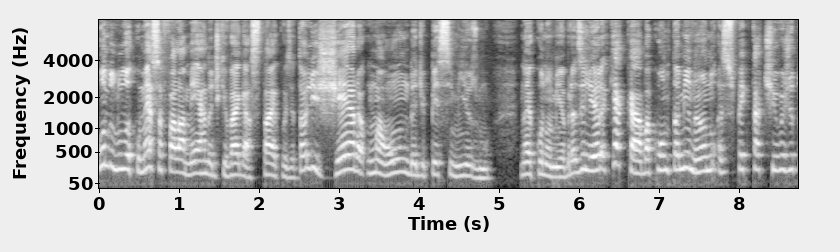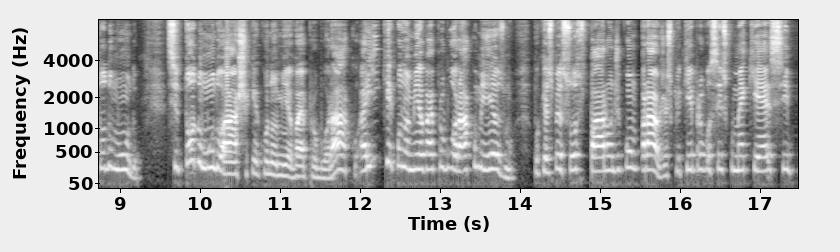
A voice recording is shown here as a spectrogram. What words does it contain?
Quando o Lula começa a falar merda de que vai gastar e coisa e tal, ele gera uma onda de pessimismo na economia brasileira que acaba contaminando as expectativas de todo mundo. Se todo mundo acha que a economia vai para o buraco, aí que a economia vai para o buraco mesmo, porque as pessoas param de comprar. Eu já expliquei para vocês como é que é esse,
